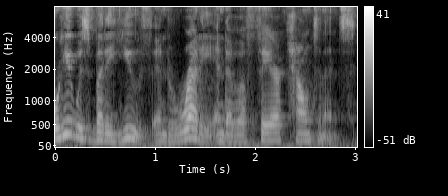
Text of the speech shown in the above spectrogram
for he was but a youth, and ruddy, and of a fair countenance.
